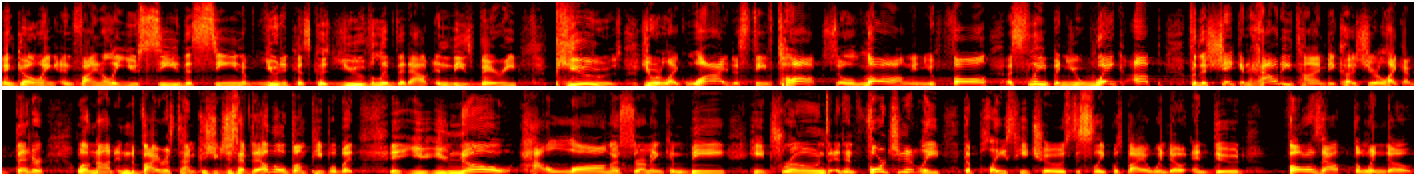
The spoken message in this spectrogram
and going, and finally, you see the scene of Eutychus because you've lived it out in these very pews. You are like, why does Steve talk so long? And you fall asleep and you wake up for the shaken howdy time because you're like, I better, well, not in the virus time because you just have to elbow bump people, but it, you, you know how long a sermon can be. He drones, and unfortunately, the place he chose to sleep was by a window, and dude falls out the window.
